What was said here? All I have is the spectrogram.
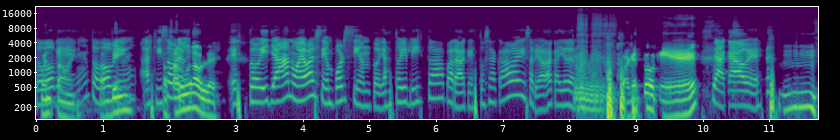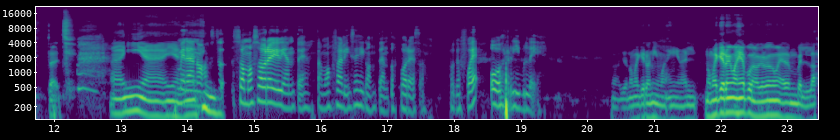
Todo Cuéntame. bien, todo ¿Estás bien. bien? Aquí ¿Estás sobre saludable? Estoy ya nueva al 100%. Ya estoy lista para que esto se acabe y salir a la calle de nuevo. ¿Para qué esto qué? Se acabe. Mm, ay, ay, ay. Mira, no, so- somos sobrevivientes. Estamos felices y contentos por eso. Porque fue horrible. No, yo no me quiero ni imaginar. No me quiero imaginar porque no quiero que me dé en verdad.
